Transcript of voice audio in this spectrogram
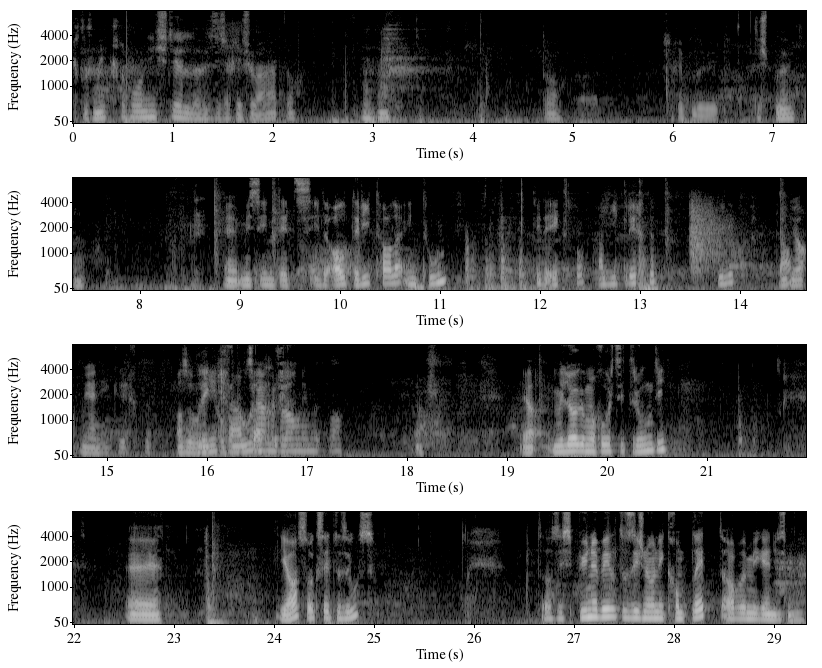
Ich das Mikrofon einstellen, es ist ein bisschen schwer da. Mhm. Da. Das ist ein bisschen blöd. Das ist blöd, ja. Äh, wir sind jetzt in der alten Reithalle in Thun, bei der Expo, haben wir eingerichtet. Philipp? Ja, wir haben eingerichtet. Also Blick ich auf die Uhr haben wir lange nicht mehr gemacht. Ja, wir schauen mal kurz in die Runde. Äh, ja, so sieht das aus. Das ist das Bühnenbild, das ist noch nicht komplett, aber wir gehen ins Mühe.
